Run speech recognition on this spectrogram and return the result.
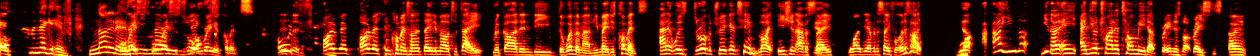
all of them are negative. None of All them. racist, all racist as well. All racist comments. All- Listen, I read I read some comments on the Daily Mail today regarding the the weatherman. He made his comments, and it was derogatory against him. Like he shouldn't have a say. Why is he having a say for? it? And it's like, what are you not? You know, and, and you're trying to tell me that Britain is not racist. Don't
